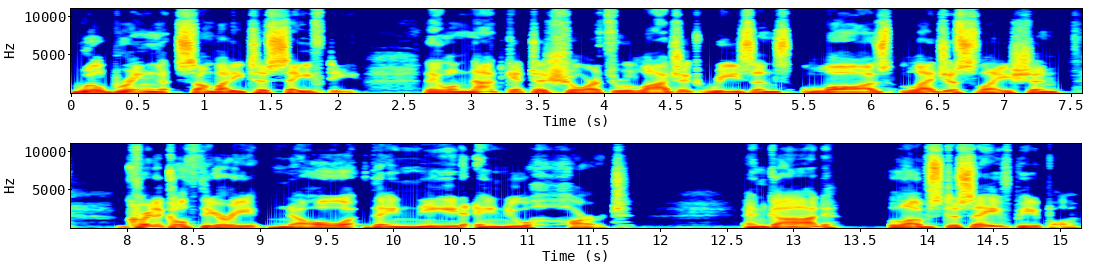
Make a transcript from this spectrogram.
will bring somebody to safety. They will not get to shore through logic, reasons, laws, legislation, critical theory. No, they need a new heart. And God loves to save people.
